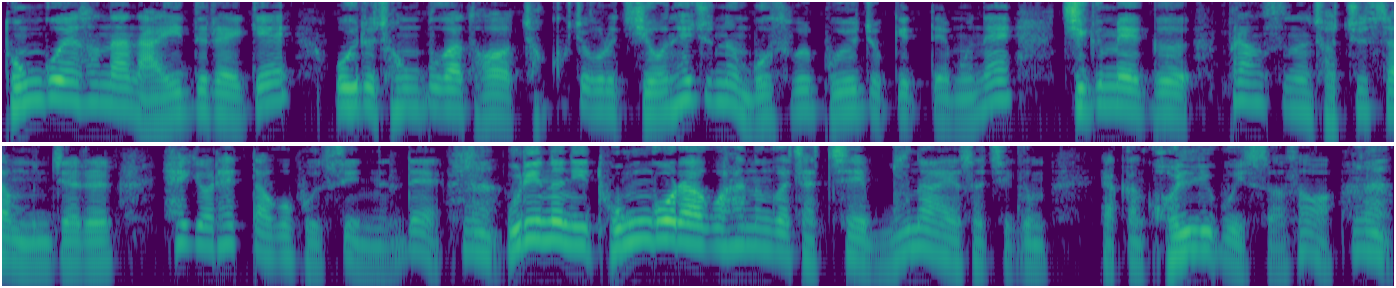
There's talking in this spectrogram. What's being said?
동거에서 난 아이들에게 오히려 정부가 더 적극적으로 지원해주는 모습을 보여줬기 때문에 지금의 그 프랑스는 저출산 문제를 해결했다고 볼 수 있는데 네. 우리는 이 동거라고 하는 것 자체의 문화에서 지금 약간 걸리고 있어서 네.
